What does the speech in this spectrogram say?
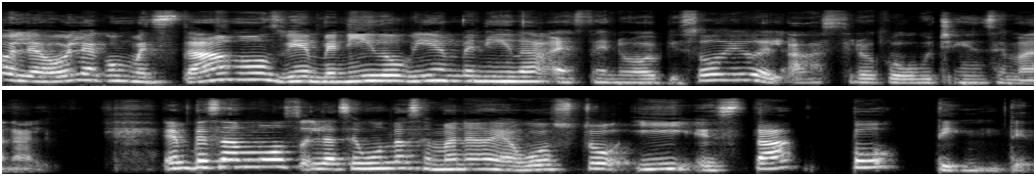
Hola, hola, ¿cómo estamos? Bienvenido, bienvenida a este nuevo episodio del Astro Coaching Semanal. Empezamos la segunda semana de agosto y está potente.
